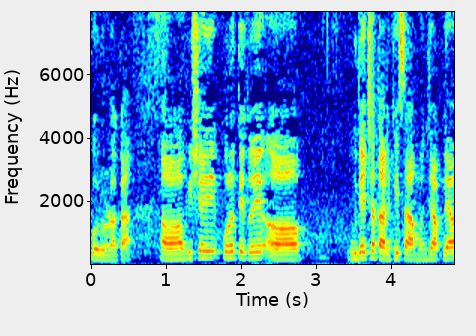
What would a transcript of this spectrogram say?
करू नका. विषय परत येतोय उद्याच्या तारखेचा म्हणजे आपल्या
